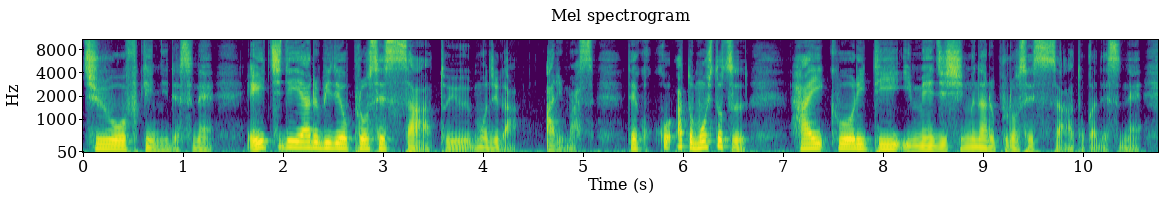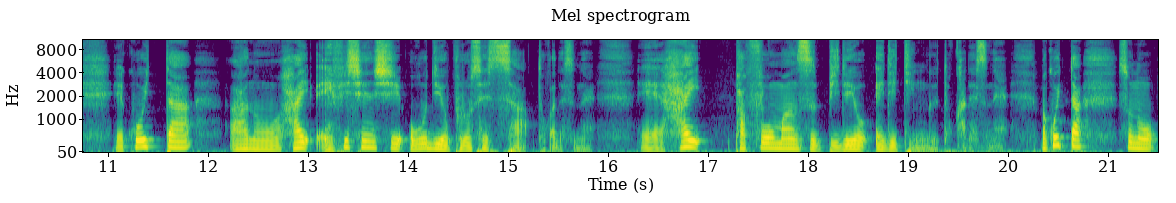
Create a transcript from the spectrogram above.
中央付近にですね、HDR ビデオプロセッサーという文字があります。で、ここ、あともう一つ、 high quality image signal processor とかですね、えこういったあの、 high efficiency audio processor とかですね、えー、 high performance video editing とかですね、まあ、こういった、その、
